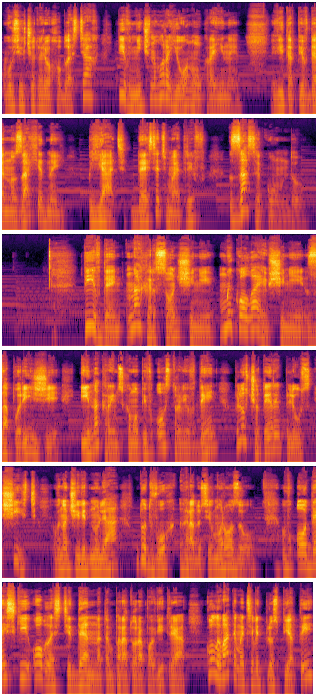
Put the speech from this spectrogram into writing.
в усіх чотирьох областях північного регіону України. Вітер південно-західний 5-10 метрів за секунду. Південь на Херсонщині, Миколаївщині, Запоріжжі і на Кримському півострові в день плюс 4 плюс 6, вночі від 0 до 2 градусів морозу. В Одеській області денна температура повітря коливатиметься від плюс 5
